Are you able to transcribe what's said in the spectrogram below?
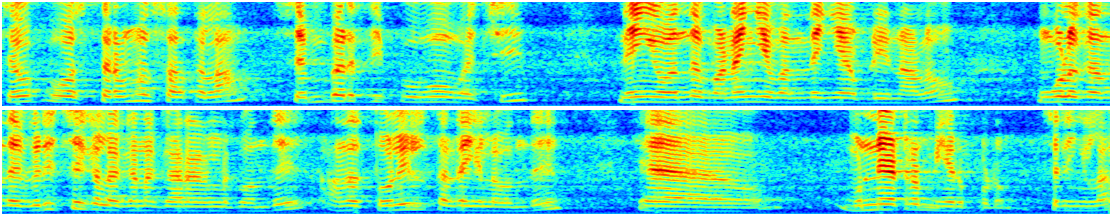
சிவப்பு வஸ்திரமும் சாத்தலாம் செம்பருத்தி பூவும் வச்சு நீங்கள் வந்து வணங்கி வந்தீங்க அப்படின்னாலும் உங்களுக்கு அந்த விருச்சிக லக்னக்காரர்களுக்கு வந்து அந்த தொழில் தடைகளை வந்து முன்னேற்றம் ஏற்படும். சரிங்களா?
